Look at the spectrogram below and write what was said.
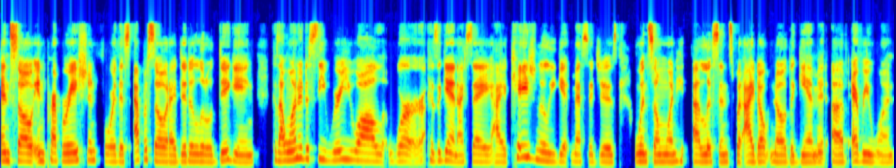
And so, in preparation for this episode, I did a little digging because I wanted to see where you all were. Because again, I say I occasionally get messages when someone uh, listens, but I don't know the gamut of everyone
